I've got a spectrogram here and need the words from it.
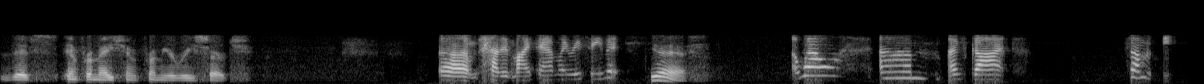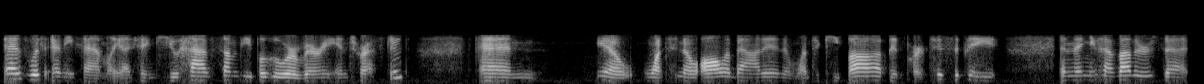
this information from your research? Um, how did my family receive it? Yes. Uh, Well, um, I've got some, as with any family, I think you have some people who are very interested and, you know, want to know all about it and want to keep up and participate. And then you have others that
